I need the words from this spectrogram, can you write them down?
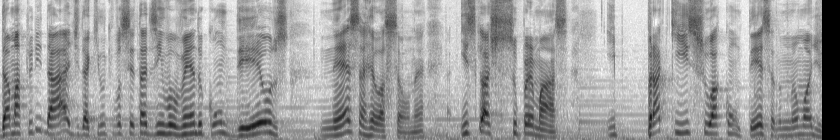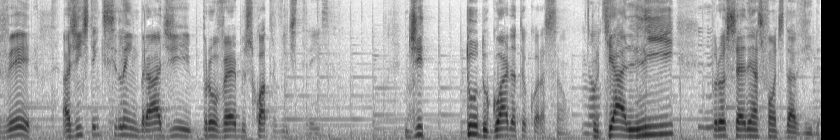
da maturidade, daquilo que você está desenvolvendo com Deus nessa relação, né? Isso que eu acho super massa. E para que isso aconteça, no meu modo de ver, a gente tem que se lembrar de Provérbios 4:23. De tudo guarda teu coração, Nossa. porque ali procedem as fontes da vida.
